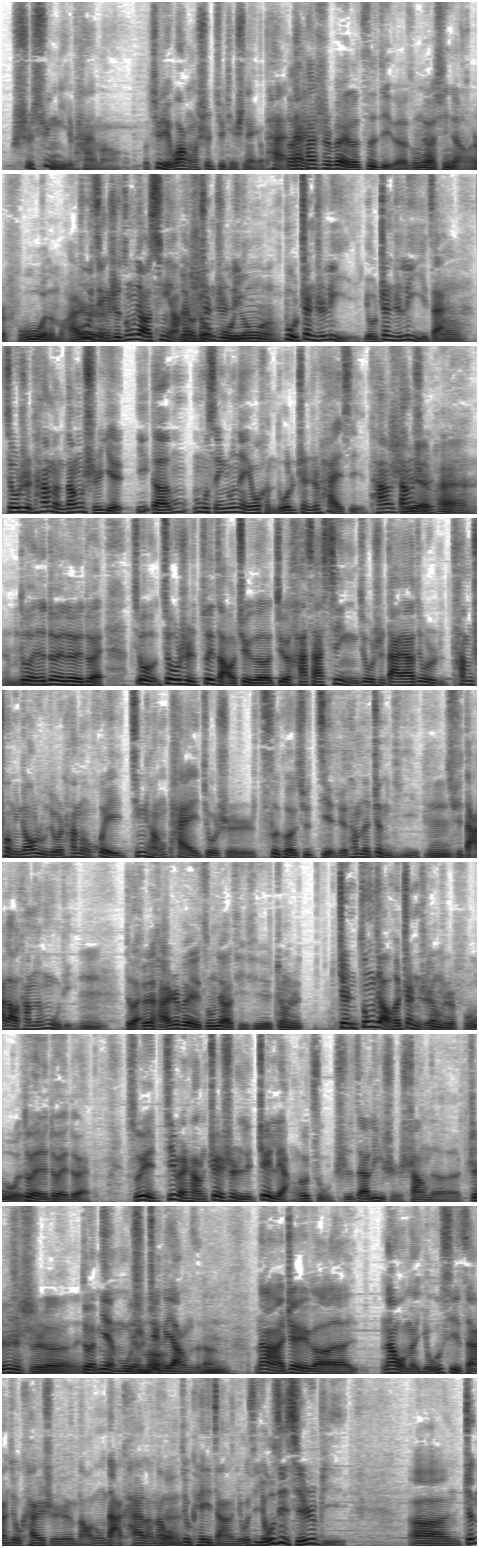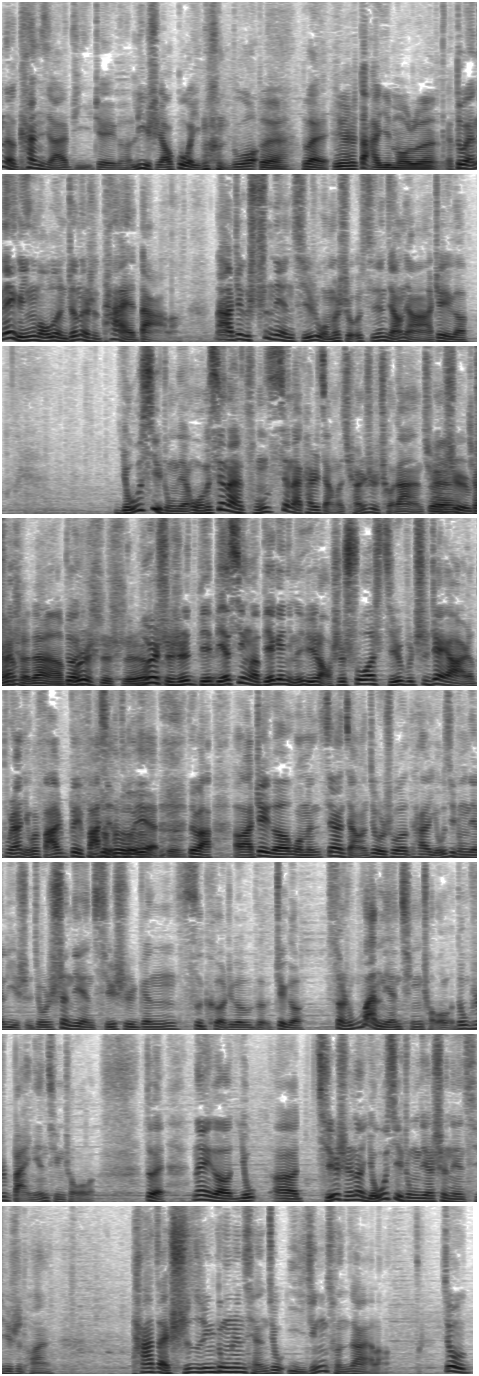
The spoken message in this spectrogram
是逊尼派吗？我具体忘了是具体是哪个派，但那他是为了自己的宗教信仰而服务的吗？还是不仅是宗教信仰，还有政治利益。啊？不，政治利益有政治利益在，嗯，就是他们当时也一呃穆穆斯林中间有很多的政治派系，他们当时对对对对对，就就是最早这个这个哈萨信，就是大家就是他们臭名昭著，就是他们会经常派就是刺客去解决他们的政敌，嗯去达到他们的目的，嗯，对所以还是为宗教体系、政治政宗教和政治，政治服务的，，对对对，所以基本上这是这两个组织在历史上的真实的对面目是这个样子的。嗯那这个，那我们游戏自然就开始脑洞大开了。那我们就可以讲讲游戏。游戏其实比，呃，真的看起来比这个历史要过瘾很多。对，对因为是大阴谋论，对，那个阴谋论真的是太大了。那这个圣殿其实，我们首先讲讲啊，这个游戏中间，我们现在从现在开始讲的全是扯淡，全是全是扯淡啊，不是史实，不是史实，别别信了，别给你们语老师说，其实不是这样的，不然你会罚被罚写作业。对对吧？好吧，这个我们现在讲的就是说，它游戏中间历史，就是圣殿骑士跟刺客这个这个算是万年情仇了，都不是百年情仇了。对，那个游呃，其实呢，游戏中间圣殿骑士团，它在十字军东征前就已经存在了，就。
